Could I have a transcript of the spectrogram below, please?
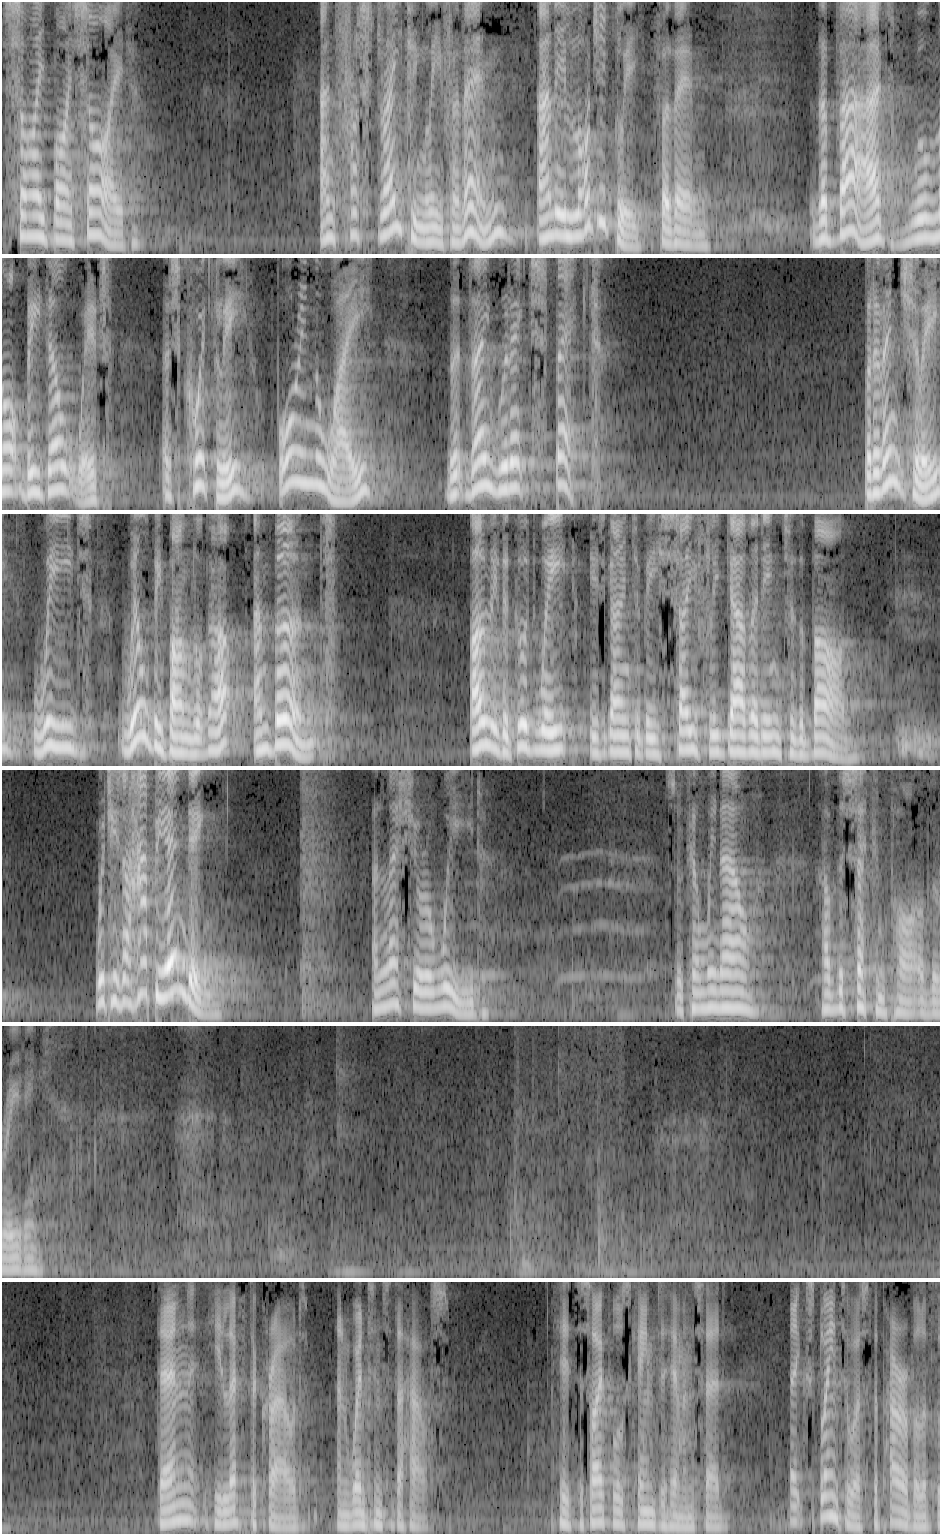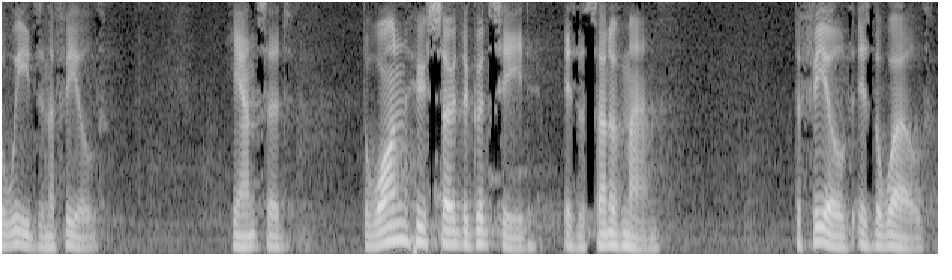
side by side. And frustratingly for them, and illogically for them, the bad will not be dealt with as quickly or in the way that they would expect. But eventually, weeds will be bundled up and burnt. Only the good wheat is going to be safely gathered into the barn, which is a happy ending unless you're a weed. So, can we now have the second part of the reading? Then he left the crowd and went into the house. His disciples came to him and said, Explain to us the parable of the weeds in the field. He answered, The one who sowed the good seed is the Son of Man. The field is the world,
